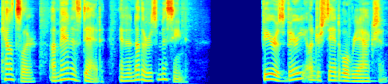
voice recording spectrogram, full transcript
Counselor, a man is dead and another is missing. Fear is very understandable reaction.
